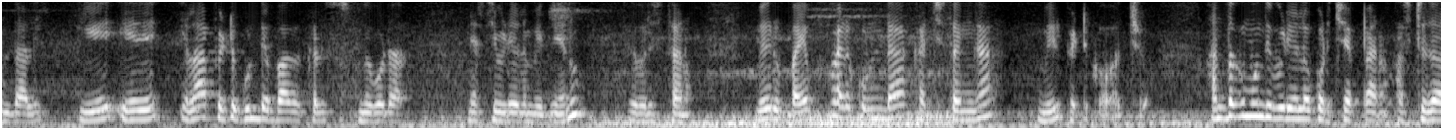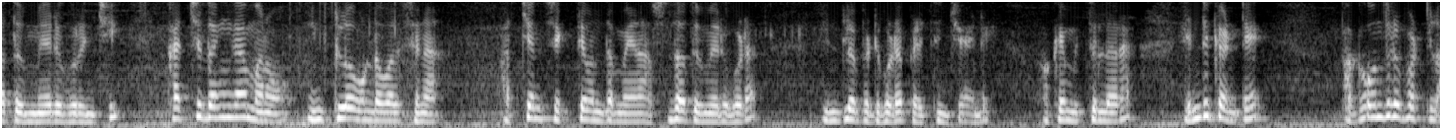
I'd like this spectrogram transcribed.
ఉండాలి ఏ ఏ ఎలా పెట్టుకుంటే బాగా కలిసి వస్తుందో కూడా నెక్స్ట్ వీడియోలో మీకు నేను వివరిస్తాను. మీరు భయపడకుండా ఖచ్చితంగా మీరు పెట్టుకోవచ్చు. అంతకుముందు వీడియోలో కూడా చెప్పాను అష్టధాతు మేరు గురించి. ఖచ్చితంగా మనం ఇంట్లో ఉండవలసిన అత్యంత శక్తివంతమైన అష్టధాతు మేరు కూడా ఇంట్లో పెట్టి కూడా ప్రయత్నించేయండి ఓకే మిత్రులారా? ఎందుకంటే భగవంతుడి పట్ల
